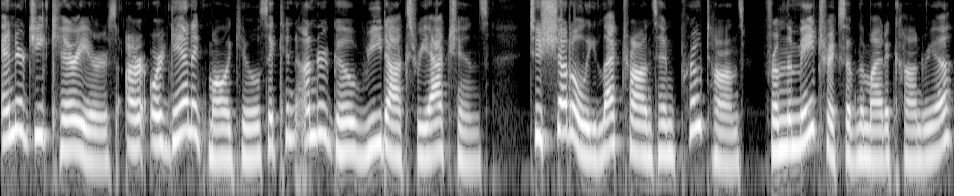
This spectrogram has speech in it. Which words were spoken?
Energy carriers are organic molecules that can undergo redox reactions to shuttle electrons and protons from the matrix of the mitochondria,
